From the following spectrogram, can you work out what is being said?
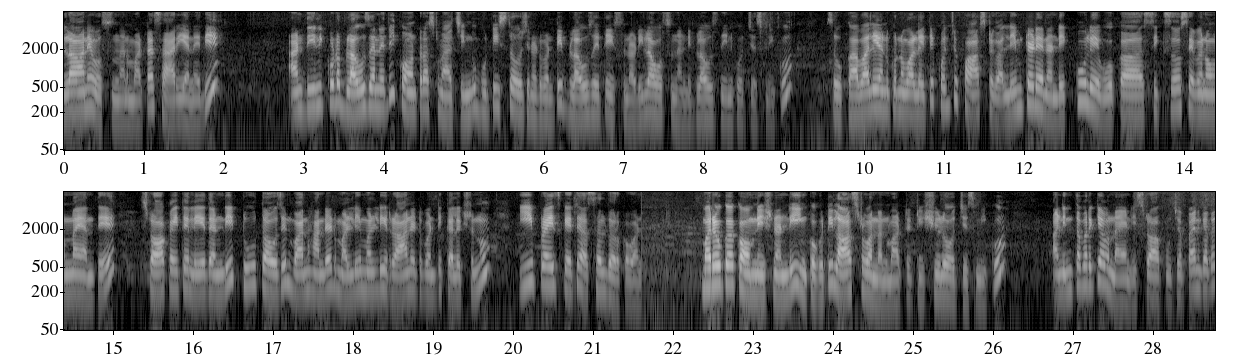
ఇలానే వస్తుంది అనమాట శారీ అనేది. అండ్ దీనికి కూడా బ్లౌజ్ అనేది కాంట్రాస్ట్ మ్యాచింగ్ బుటీస్తో వచ్చినటువంటి బ్లౌజ్ అయితే ఇస్తున్నాడు. ఇలా వస్తుందండి బ్లౌజ్ దీనికి వచ్చేసి మీకు. సో కావాలి అనుకున్న వాళ్ళైతే కొంచెం ఫాస్ట్గా లిమిటెడేనండి ఎక్కువ లేవు. ఒక సిక్స్ సెవెన్ ఉన్నాయి అంతే. స్టాక్ అయితే లేదండి. టూ థౌజండ్ వన్ హండ్రెడ్ మళ్ళీ మళ్ళీ రానటువంటి కలెక్షను ఈ ప్రైస్కి అయితే అస్సలు దొరకవండి. మరొక కాంబినేషన్ అండి ఇంకొకటి లాస్ట్ వన్ అనమాట టిష్యూలో వచ్చేసి మీకు. అండ్ ఇంతవరకే ఉన్నాయండి స్టాకు. చెప్పాను కదా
